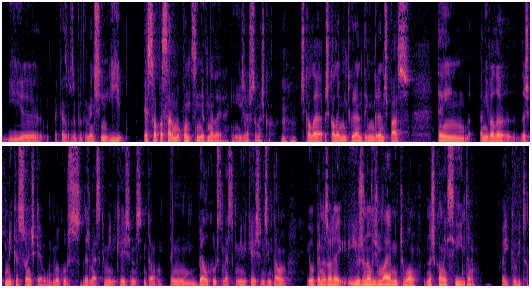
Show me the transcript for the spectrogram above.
e uh, a casa dos apartamentos sim, e é só passar uma pontezinha de madeira e já estou na escola. Uhum. A escola. A escola é muito grande, tem um grande espaço, tem a nível da, das comunicações, que é o meu curso das Mass Communications, então tenho um belo curso de Mass Communications, então eu apenas olhei, e o jornalismo lá é muito bom na escola em si, então foi aí que eu vi tudo.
